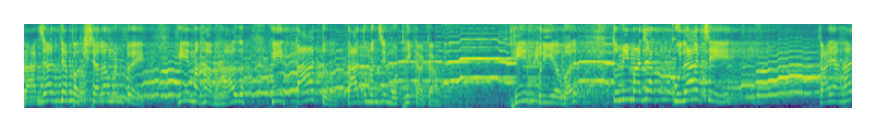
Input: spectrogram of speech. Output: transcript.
राजा त्या पक्षाला म्हणतोय हे महाभाग हे तात तात म्हणजे मोठे काका. हे प्रियवर तुम्ही माझ्या कुलाचे काय आहात?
